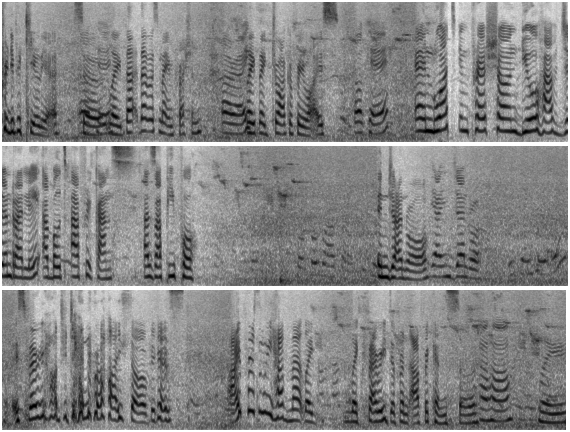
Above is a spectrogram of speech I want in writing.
pretty peculiar. So Okay. like that that was my impression. All right. Like like geography wise. Okay. And what impression do you have generally about Africans as a people? In general, Yeah, in general. it's very hard to generalize though because I personally have met like like very different Africans. So Uh-huh. like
